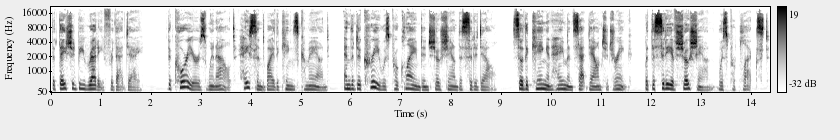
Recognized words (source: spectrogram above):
that they should be ready for that day. The couriers went out, hastened by the king's command, and the decree was proclaimed in Shoshan the citadel. So the king and Haman sat down to drink, but the city of Shoshan was perplexed.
